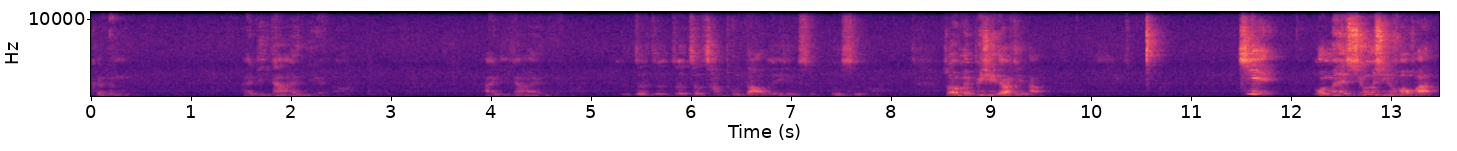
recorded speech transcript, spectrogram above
可能还离他很远哦，还离他很远哦。这这这这常碰到的一些事故事哦，所以我们必须了解到，戒我们修行佛法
